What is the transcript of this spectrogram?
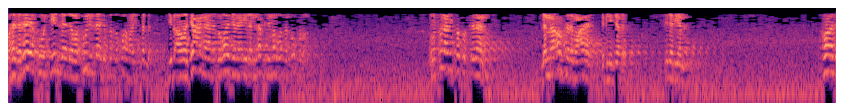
وهذا لا يكون إلا لرسول الله صلى الله عليه وسلم. يبقى رجعنا أدراجنا إلى النقل مرة أخرى. الرسول عليه الصلاة والسلام لما أرسل معاذ بن جبل إلى اليمن قال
